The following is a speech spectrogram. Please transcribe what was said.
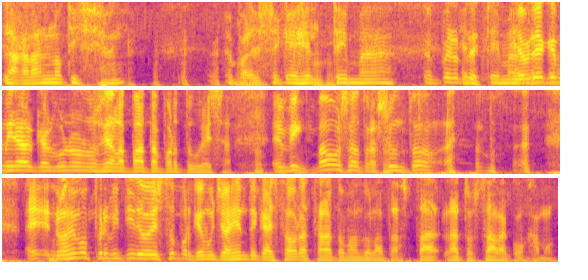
la gran noticia. ¿eh? Me parece que es el tema. y habría que mirar que alguno no sea la pata portuguesa. En fin, vamos a otro asunto. Eh, nos hemos permitido esto porque hay mucha gente que a esta hora estará tomando la, tostada con jamón.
